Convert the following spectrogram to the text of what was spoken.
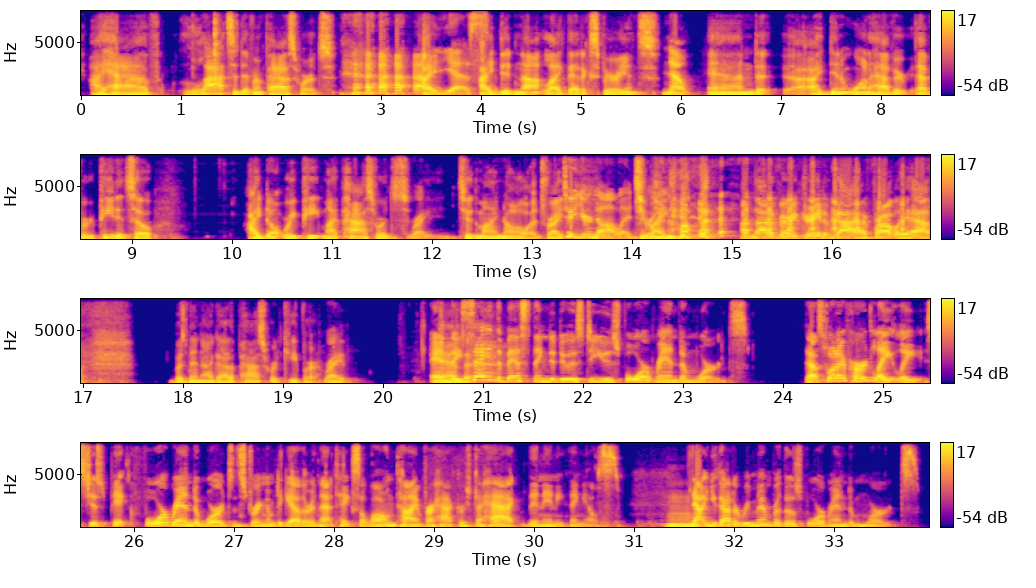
I have lots of different passwords. I, yes. I did not like that experience. No. And I didn't want to have it ever repeated. So I don't repeat my passwords right. to my knowledge, right? To your knowledge, to right? Knowledge. I'm not a very creative guy. I probably have. But then I got a password keeper. Right. And, and they say the best thing to do is to use four random words. That's what I've heard lately. It's just pick four random words and string them together. And that takes a long time for hackers to hack than anything else. Mm. Now you got to remember those four random words.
